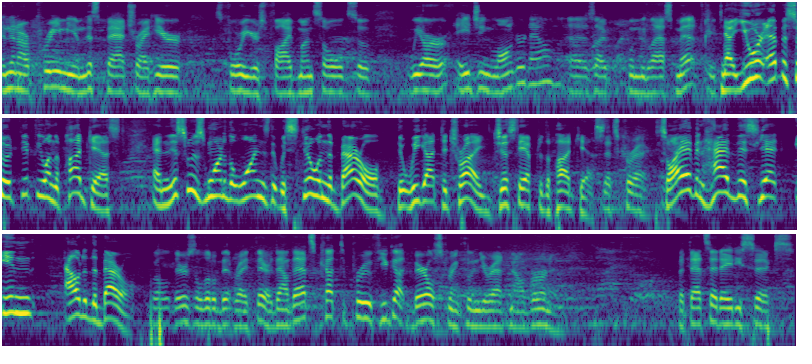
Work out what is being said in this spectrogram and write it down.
and then our premium. This batch right here is four years, five months old. So we are aging longer now. As I when we last met. We now you were episode 50 on the podcast, and this was one of the ones that was still in the barrel that we got to try just after the podcast. That's correct. So I haven't had this yet in out of the barrel. Well, there's a little bit right there. Now that's cut to proof. You got barrel strength when you're at Mount Vernon, but that's at 86.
